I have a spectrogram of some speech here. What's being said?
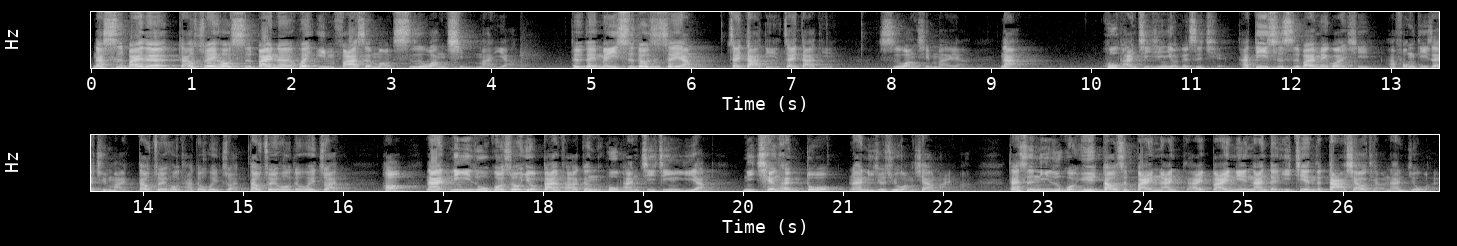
那失败的到最后失败呢，会引发什么失望性卖压，对不对？每一次都是这样，再大跌再大跌，失望性卖压。那护盘基金有的是钱，他第一次失败没关系，他逢低再去买，到最后他都会赚，到最后都会赚。好，那你如果说有办法跟护盘基金一样，你钱很多，那你就去往下买嘛。但是你如果遇到是百难百百年难得一见的大萧条，那你就完了。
